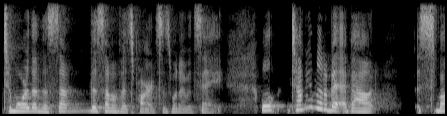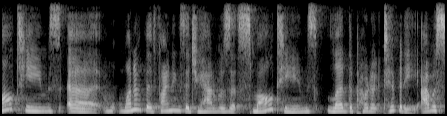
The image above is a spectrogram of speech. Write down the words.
to more than the sum the sum of its parts is what I would say. Well, tell me a little bit about small teams. Uh, one of the findings that you had was that small teams led the productivity. I was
